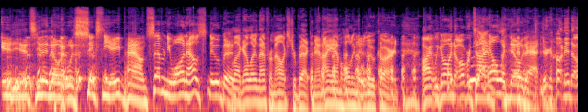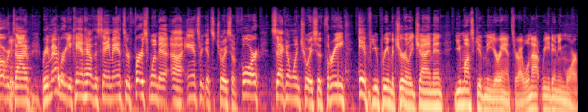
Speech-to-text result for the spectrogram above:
idiots, you didn't know it was 68 pounds, 71, how stupid. Look, I learned that from Alex Trebek, man. I am holding the blue card. All right, we go into Who the overtime. hell would know that? You're going into overtime. Remember, you can't have the same answer. First one to uh, answer gets a choice of four. Second one, choice of three. If you prematurely chime in, you must give me your answer. I will not read any more.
